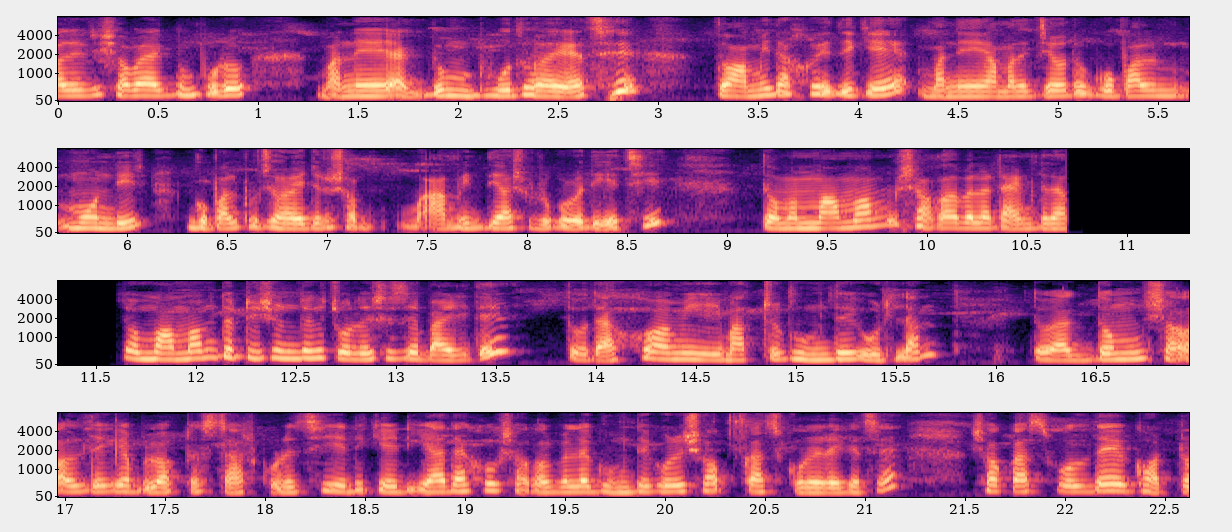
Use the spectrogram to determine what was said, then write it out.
অলরেডি সবাই একদম পুরো মানে একদম ভূত হয়ে গেছে। তো আমি দেখো এদিকে মানে আমাদের যেহেতু গোপাল মন্দির, গোপাল পুজো হয় জন্য সব আবির দেওয়া শুরু করে দিয়েছি। তো আমার মামাম সকালবেলা টাইমটা দেখো। তো মামাম তো টিউশন থেকে চলে এসেছে বাড়িতে। তো দেখো আমি এইমাত্র ঘুম থেকে উঠলাম। তো একদম সকাল থেকে ব্লগটা স্টার্ট করেছি। এদিকে রিয়া দেখো সকালবেলা ঘুম থেকে করে সব কাজ করে রেখেছে। সব কাজ বলতে ঘরটা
